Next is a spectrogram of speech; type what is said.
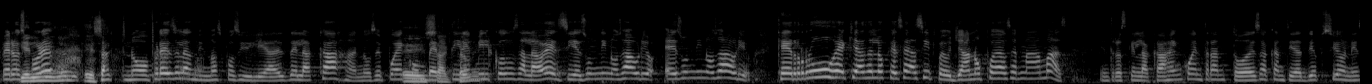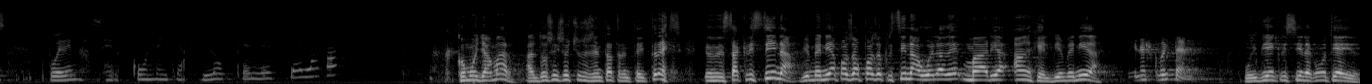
Pero Y es por niño- eso. Exacto. No ofrece las mismas posibilidades de la caja, no se puede convertir en mil cosas a la vez. Si es un dinosaurio, es un dinosaurio, que ruge, que hace lo que sea así, pero ya no puede hacer nada más. Mientras que en la caja encuentran toda esa cantidad de opciones, pueden hacer con ella lo que les dé la gana. ¿Cómo llamar? Al 268-6033, donde está Cristina. Bienvenida paso a paso, Cristina, abuela de María Ángel. Bienvenida. Buenas, ¿cómo están? Muy bien, Cristina, ¿cómo te ha ido?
